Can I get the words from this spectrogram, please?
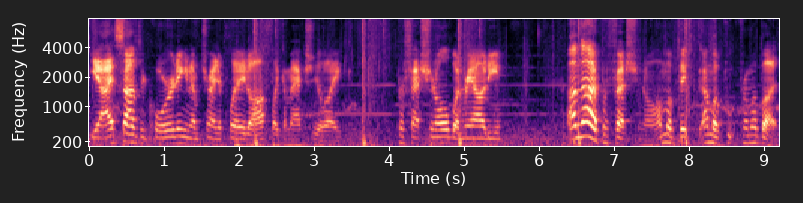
yeah I stopped recording and I'm trying to play it off like I'm actually like professional, but in reality, I'm not a professional. I'm a big I'm a poop from a butt.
